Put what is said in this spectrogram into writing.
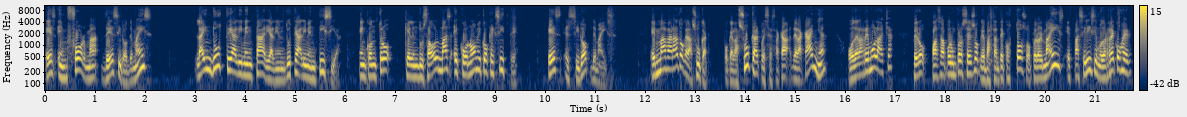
es en forma de sirope de maíz. La industria alimentaria, la industria alimenticia, encontró que el endulzador más económico que existe es el sirope de maíz. Es más barato que el azúcar, porque el azúcar pues se saca de la caña o de la remolacha, pero pasa por un proceso que es bastante costoso. Pero el maíz es facilísimo de recoger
